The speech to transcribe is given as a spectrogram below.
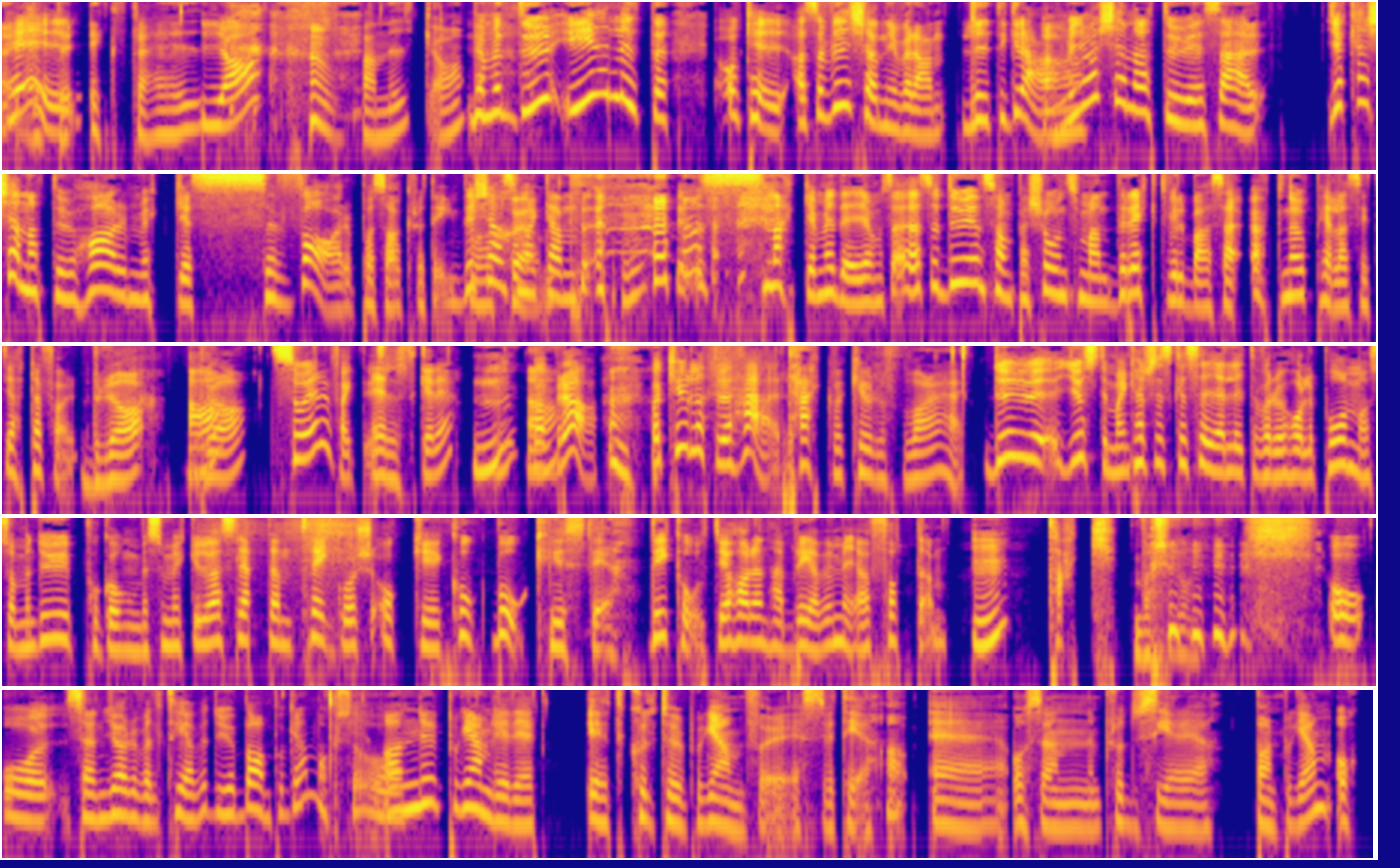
Hej! Lite extra hej. Ja, Panik, ja. Ja, men du är lite... Okej, alltså vi känner ju varandra lite grann, Ja. men jag känner att du är så här... Jag kan känna att du har mycket svar på saker och ting. Det Vad känns som man kan skönt. snacka med dig om... så- Alltså, du är en sån person som man direkt vill bara så här öppna upp hela sitt hjärta för. Bra, Ja. bra. Så är det faktiskt. Älskar det. Mm, vad Ja. bra. Vad kul att du är här. Tack, vad kul att få vara här. Du, just det, man kanske ska säga lite vad du håller på med och så, men du är på gång med så mycket. Du har släppt en trädgårds och eh, kokbok. Just det. Det är coolt. Jag har den här bredvid mig. Jag har fått den. Mm. Tack. Varsågod. Och, och sen gör du väl tv? Du gör barnprogram också? Och... Ja, nu programleder jag ett, ett kulturprogram för SVT. Ja. Eh, och sen producerar jag barnprogram och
